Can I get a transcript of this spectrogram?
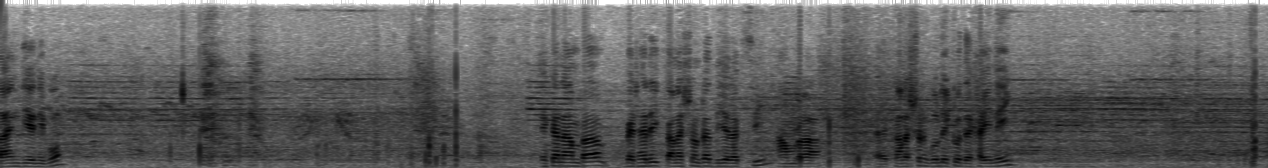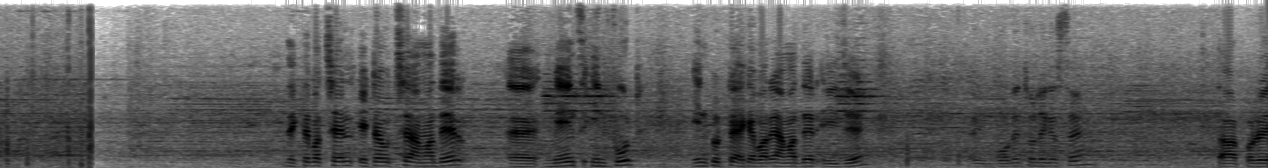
লাইন দিয়ে নিব। এখানে আমরা ব্যাটারি কানেকশনটা দিয়ে রাখছি। আমরা কানেকশনগুলো একটু দেখাই নেই। দেখতে পাচ্ছেন, এটা হচ্ছে আমাদের মেইনস ইনপুট ইনপুটটা একেবারে আমাদের এই যে, এই বোর্ডে চলে গেছে। তারপরে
